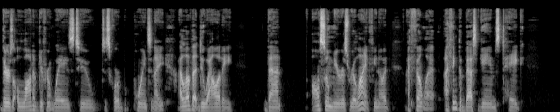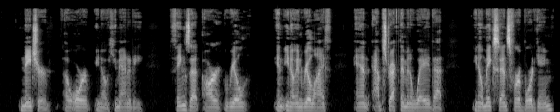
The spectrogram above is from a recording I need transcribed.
there's a lot of different ways to to score points and i i love that duality that also mirrors real life you know? It i felt like i think the best games take nature uh, or you know humanity things that are real in you know in real life and abstract them in a way that you know makes sense for a board game.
